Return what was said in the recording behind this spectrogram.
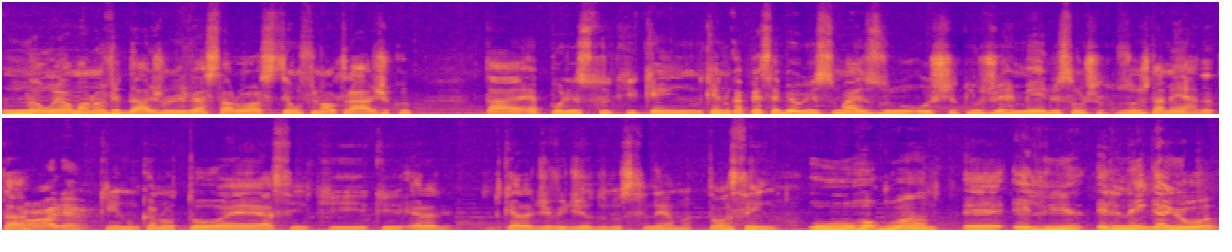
Não é uma novidade no universo Star Wars ter um final trágico tá? É por isso que quem, quem nunca percebeu isso, mas o- os títulos vermelhos são os títulos da merda, tá? Olha, Quem nunca notou é assim que, que era que era dividido no cinema. Então assim, o Rogue One, é, ele, ele nem ganhou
